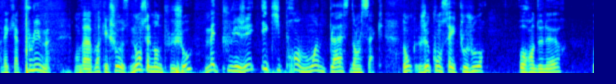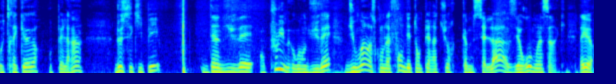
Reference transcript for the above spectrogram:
avec la plume, on va avoir quelque chose non seulement de plus chaud, mais de plus léger et qui prend moins de place dans le sac. Donc je conseille toujours aux randonneurs, aux trekkers, aux pèlerins de s'équiper d'un duvet en plume ou en duvet, du moins lorsqu'on affronte des températures comme celle-là, 0-5. D'ailleurs,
